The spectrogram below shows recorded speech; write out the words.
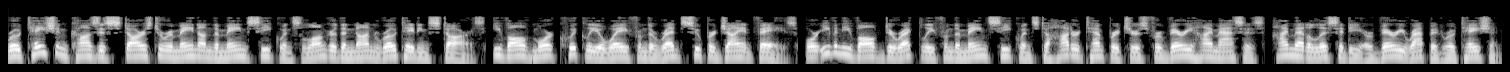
Rotation causes stars to remain on the main sequence longer than non-rotating stars, evolve more quickly away from the red supergiant phase, or even evolve directly from the main sequence to hotter temperatures for very high masses, high metallicity or very rapid rotation.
